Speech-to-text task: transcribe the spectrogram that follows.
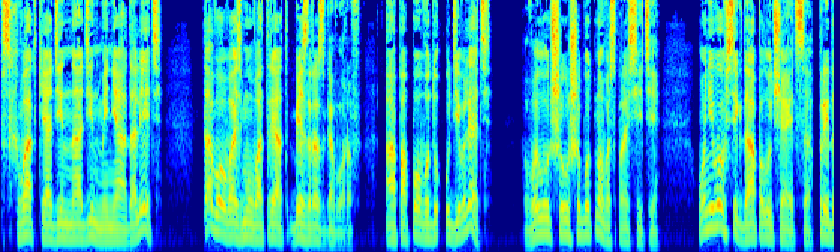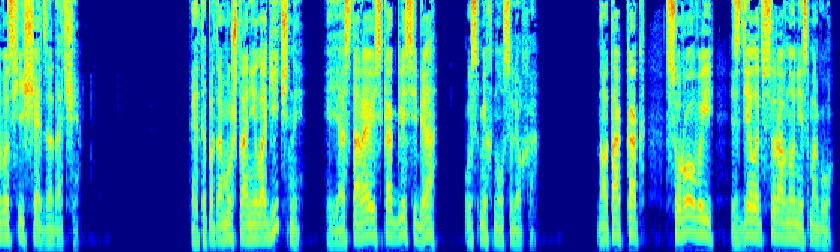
в схватке один на один меня одолеть, того возьму в отряд без разговоров. А по поводу удивлять, вы лучше у Шебутнова спросите. У него всегда получается предвосхищать задачи. «Это потому, что они логичны, и я стараюсь как для себя», — усмехнулся Леха. «Но так как суровый, сделать все равно не смогу.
